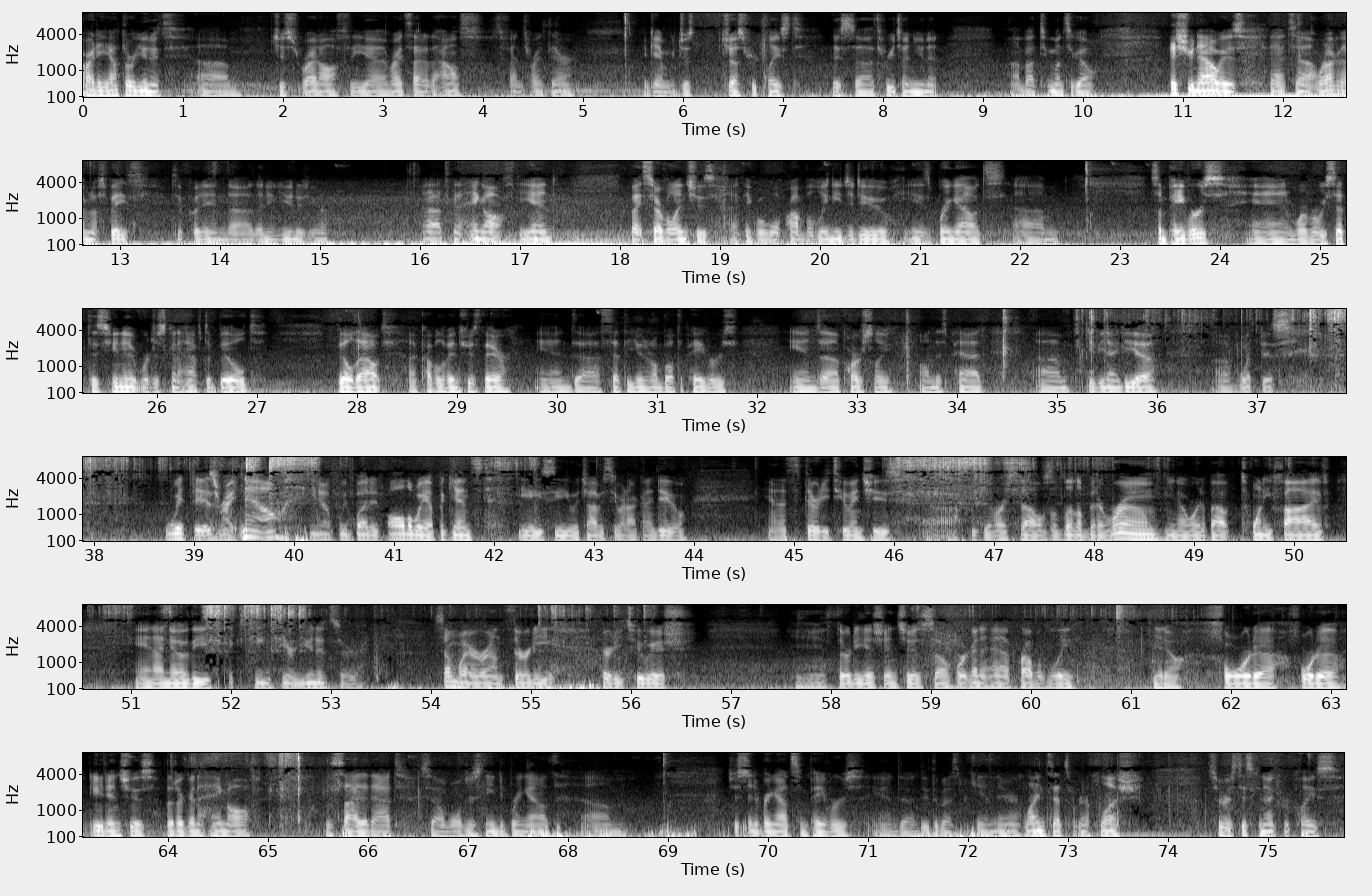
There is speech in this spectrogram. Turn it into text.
Alrighty, outdoor unit, um, just right off the uh, right side of the house. Fence right there. Again, we just just replaced this uh, three-ton unit uh, about two months ago. Issue now is that uh, we're not gonna have enough space to put in uh, the new unit here. Uh, it's gonna hang off the end by several inches. I think what we'll probably need to do is bring out um, some pavers and wherever we set this unit, we're just gonna have to build build out a couple of inches there and uh, set the unit on both the pavers and uh, partially on this pad. Um, to give you an idea of what this width is right now, you know, if we butt it all the way up against the AC, which obviously we're not gonna do, you know, that's 32 inches. Uh, we give ourselves a little bit of room, you know, we're at about 25. And I know these 16 SEER units are somewhere around 30, 32-ish, 30-ish inches. So we're gonna have probably, you know, four to four to eight inches that are gonna hang off the side of that. So we'll just need to bring out, um, just need to bring out some pavers and uh, do the best we can there. Line sets we're gonna flush service disconnect replace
